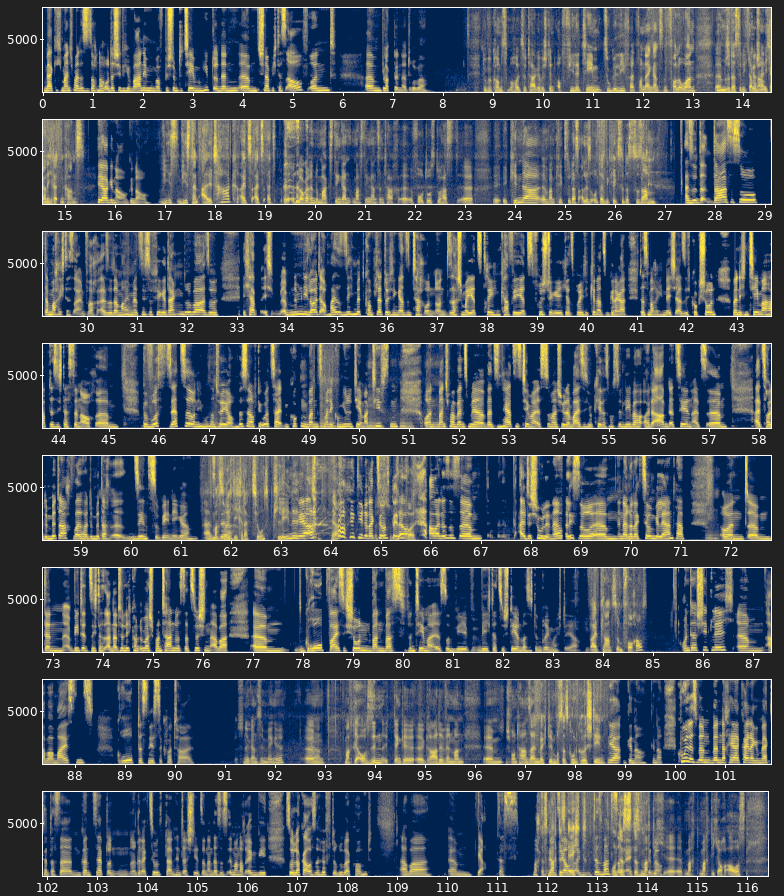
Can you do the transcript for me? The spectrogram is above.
merke ich manchmal, dass es doch noch unterschiedliche Wahrnehmungen auf bestimmte Themen gibt und dann ähm, schnappe ich das auf und ähm, blog dann darüber. Du bekommst heutzutage bestimmt auch viele Themen zugeliefert von deinen ganzen Followern, ähm, Mhm. sodass du dich da Genau. wahrscheinlich gar nicht retten kannst. Ja, genau, genau. Wie ist, wie ist dein Alltag als, als, als äh, Bloggerin? Du magst den, machst den ganzen Tag äh, Fotos, du hast äh, äh, Kinder. Äh, wann kriegst du das alles unter? Wie kriegst du das zusammen? Also da, da ist es so, da mache ich das einfach. Also da mache ich mir jetzt nicht so viel Gedanken drüber. Also ich habe, ich äh, nimm die Leute auch meistens nicht mit komplett durch den ganzen Tag und und sag schon mal, jetzt trinke ich einen Kaffee, jetzt frühstücke ich, jetzt bringe ich die Kinder zum Kindergarten. Das mache ich nicht. Also ich guck schon, wenn ich ein Thema habe, dass ich das dann auch ähm, bewusst setze und ich muss natürlich auch ein bisschen auf die Uhrzeiten gucken, wann ist meine Mhm. Community am aktivsten. Und Mhm. manchmal, wenn es mir, wenn es ein Herzensthema ist, zum Beispiel, dann weiß ich, okay, das musst du lieber heute Abend erzählen als ähm, als heute Mittag, weil heute Mittag äh, sehen es zu wenige. Also Machst du der- richtig Redaktionspläne? Ja, Ja? richtig Redaktionspläne. Aber, aber das ist ähm, alte Schule, ne? Weil ich so ähm, in der Redaktion gelernt habe. Mhm. Und ähm, dann bietet sich das an. Natürlich kommt immer spontan was dazwischen, aber ähm, grob weiß ich schon, wann was für ein Thema ist und wie, wie ich dazu stehe und was ich denn bringen möchte, ja. Wie weit planst du im Voraus? Unterschiedlich, ähm, aber meistens grob das nächste Quartal. Das ist eine ganze Menge. Ähm, Macht ja auch Sinn. Ich denke, äh, gerade wenn man ähm, spontan sein möchte, muss das Grundgerüst stehen. Ja, genau, genau. Cool ist, wenn, wenn nachher keiner gemerkt hat, dass da ein Konzept und ein Redaktionsplan hintersteht, sondern dass es immer noch irgendwie so locker aus der Hüfte rüberkommt. Aber ähm, ja, das macht Das das, macht es auch echt. Das macht Und das, echt, das macht, genau. dich, äh, macht, macht dich auch aus.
